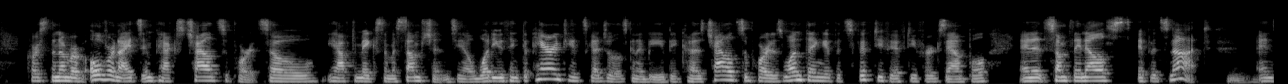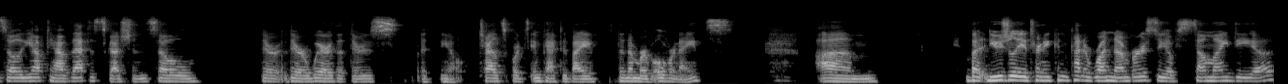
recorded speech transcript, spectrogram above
of course, the number of overnights impacts child support. So you have to make some assumptions. You know, what do you think the parenting schedule is going to be? Because child support is one thing if it's 50 50, for example, and it's something else if it's not. Mm-hmm. And so you have to have that discussion. So they're they're aware that there's a, you know child support's impacted by the number of overnights. Um but usually attorney can kind of run numbers so you have some idea.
